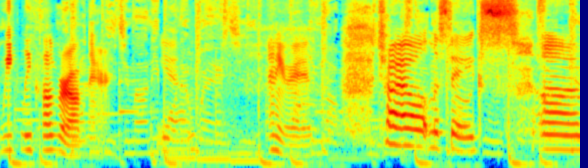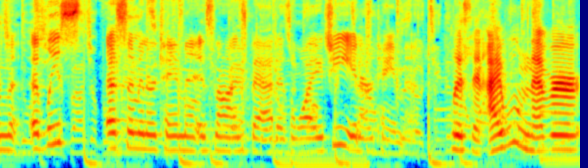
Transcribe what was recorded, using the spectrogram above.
weekly cover on there. Yeah. Anyways, trial mistakes. Um, at least SM Entertainment is not as bad as YG Entertainment. Listen, I will never.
